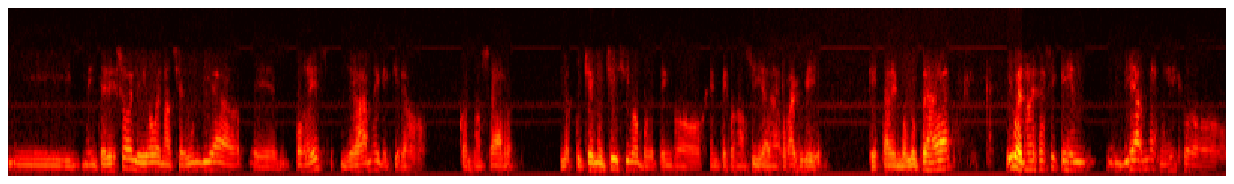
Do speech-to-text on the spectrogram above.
y me interesó, le digo, bueno, si algún día eh, podés, llevarme, que quiero conocer lo escuché muchísimo porque tengo gente conocida de rugby que estaba involucrada. Y bueno, es así que el viernes me dijo,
